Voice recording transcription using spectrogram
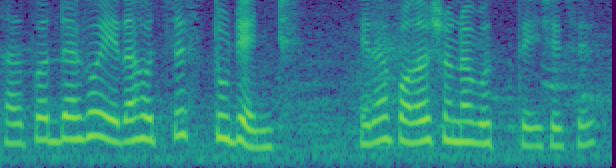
তারপর দেখো, এরা হচ্ছে স্টুডেন্ট, এরা পড়াশোনা করতে এসেছে।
